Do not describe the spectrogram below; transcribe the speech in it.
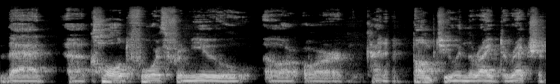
that uh, called forth from you or, or, kind of bumped you in the right direction.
